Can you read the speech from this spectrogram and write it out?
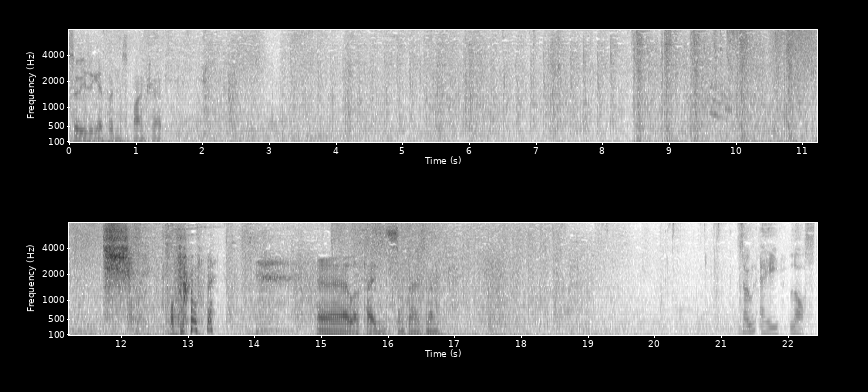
So easy to get put in a spawn trap. uh, I love Titans sometimes, man. Zone A lost.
